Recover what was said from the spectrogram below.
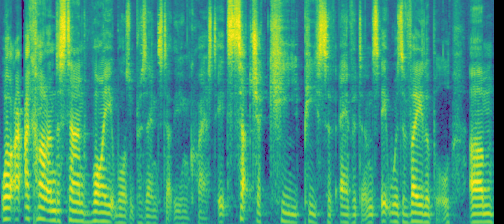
Well, I, I can't understand why it wasn't presented at the inquest. It's such a key piece of evidence. It was available, um,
